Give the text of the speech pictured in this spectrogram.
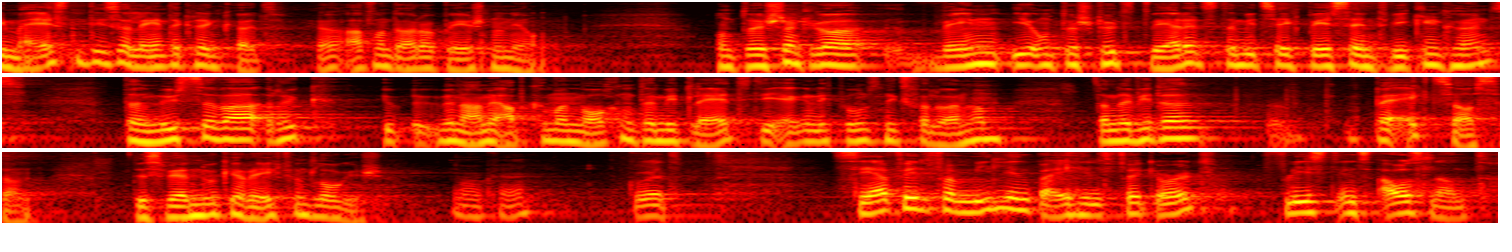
die meisten dieser Länder kriegen Geld, ja, auch von der Europäischen Union. Und da ist schon klar, wenn ihr unterstützt werdet, damit ihr euch besser entwickeln könnt, dann müsst ihr aber Rückübernahmeabkommen machen, damit Leute, die eigentlich bei uns nichts verloren haben, dann wieder bei euch zu sind. Das wäre nur gerecht und logisch. Okay, gut. Sehr viel Familienbeihilfegeld fließt ins Ausland.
